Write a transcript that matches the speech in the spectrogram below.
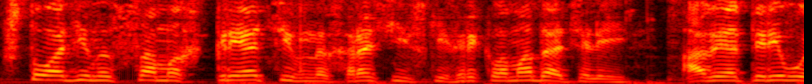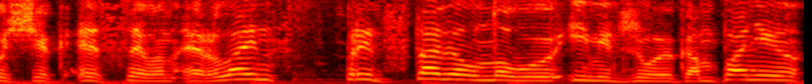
что один из самых креативных российских рекламодателей, авиаперевозчик S7 Airlines, представил новую имиджевую компанию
